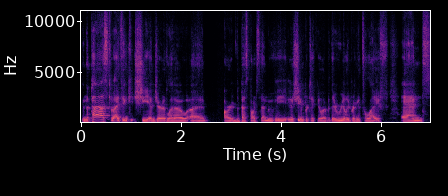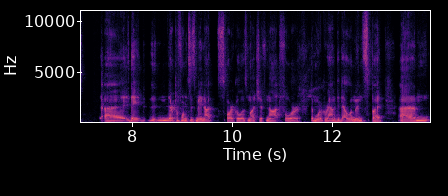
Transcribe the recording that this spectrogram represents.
in the past, but I think she and Jared Leto uh, are the best parts of that movie. You know, she in particular, but they really bring it to life. And uh, they their performances may not sparkle as much if not for the more grounded elements. But um,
